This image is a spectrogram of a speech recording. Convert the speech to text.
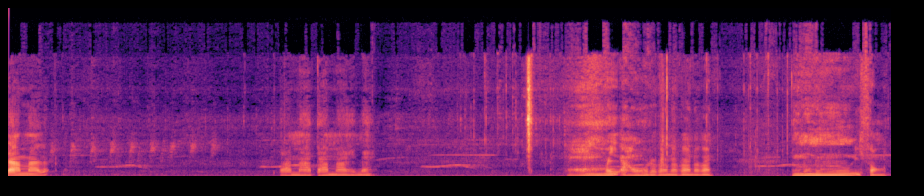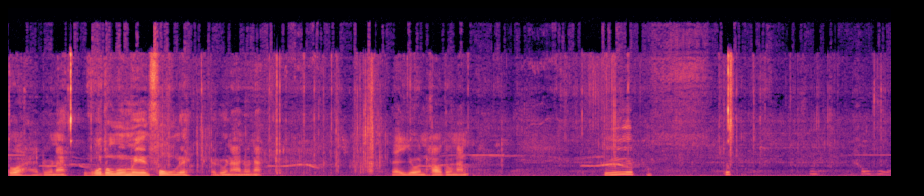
ตามมาแล้ว ตามมาตามมาเห็นไหม แม่งไม่เอาเดี๋ยวก่อนเดี๋ยวก่อนเดี๋ยวก่อนนู่นนู่นนู่นอีกสองตัวเดี๋ยวดูนะโอ้โหตรงนู้นมีเป็นฝูงเลยเดี๋ยวดูนะดูนะเดี๋ยวโยนเข้าตรงนั้นปึ๊บเข้าหัว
